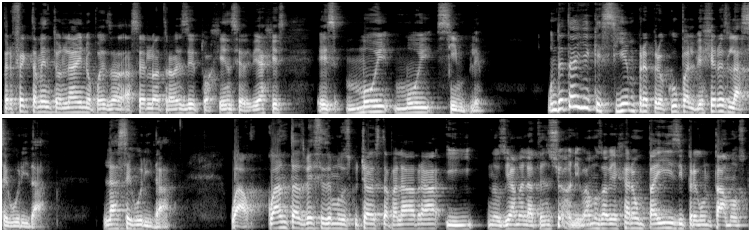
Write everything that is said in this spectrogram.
perfectamente online o puedes hacerlo a través de tu agencia de viajes. Es muy, muy simple. Un detalle que siempre preocupa al viajero es la seguridad. La seguridad. Wow, ¿cuántas veces hemos escuchado esta palabra y nos llama la atención? Y vamos a viajar a un país y preguntamos,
